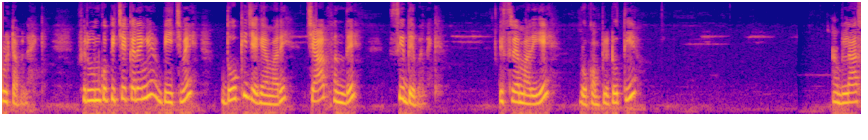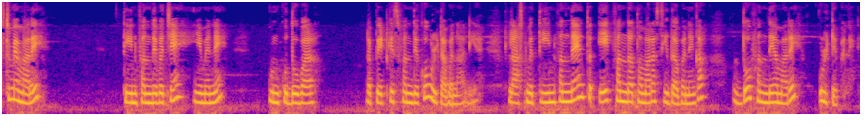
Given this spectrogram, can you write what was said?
उल्टा बनाएँगे। फिर उनको पीछे करेंगे बीच में दो की जगह हमारे चार फंदे सीधे बनेंगे। इस तरह हमारी ये रो कंप्लीट होती है। अब लास्ट में हमारे तीन फंदे बचे हैं। ये मैंने उनको दो बार लपेट के इस फंदे को उल्टा बना लिया है। लास्ट में तीन फंदे हैं तो एक फंदा तो हमारा सीधा बनेगा और दो फंदे हमारे उल्टे बनेंगे।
